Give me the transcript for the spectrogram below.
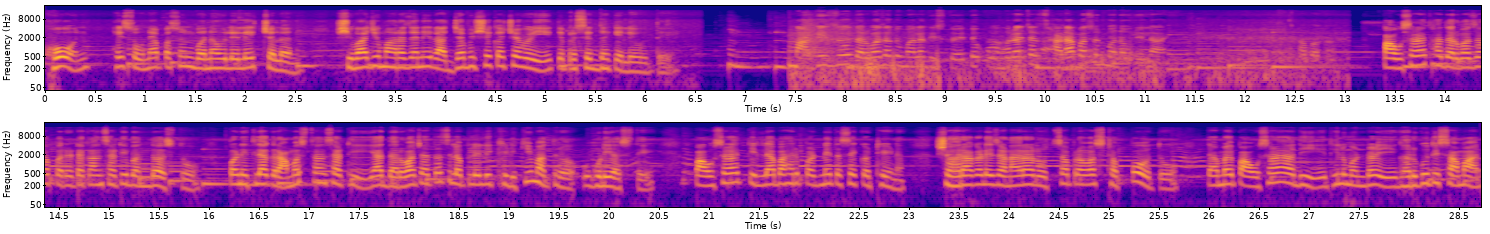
होन हे सोन्यापासून बनवलेले चलन. शिवाजी महाराजांनी राज्याभिषेकाच्या वेळी ते प्रसिद्ध केले होते. मागे जो दरवाजा तुम्हाला दिसतोय तो उमराच्या झाडापासून बनवलेला आहे. हा बघा. पावसाळ्यात हा दरवाजा पर्यटकांसाठी बंद असतो. पण इथल्या ग्रामस्थांसाठी या दरवाजातच लपलेली खिडकी मात्र उघडी असते. पावसाळ्यात किल्ल्याबाहेर पडणे तसे कठीण. शहराकडे जाणारा रोजचा प्रवास ठप्प होतो. त्यामुळे पावसाळ्याआधी येथील मंडळी घरगुती सामान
